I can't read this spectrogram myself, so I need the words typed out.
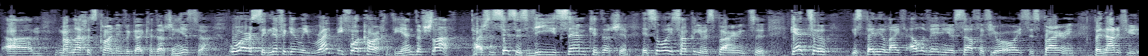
Mamlechas Kohanim V'Gai Kadosh in Yisra. Or significantly right before Korach, at the end of Shlach, Pasha says this, V'yisem Kedoshim. It's always something you're aspiring to get to. You spend your life elevating yourself if you're always aspiring, but not if you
